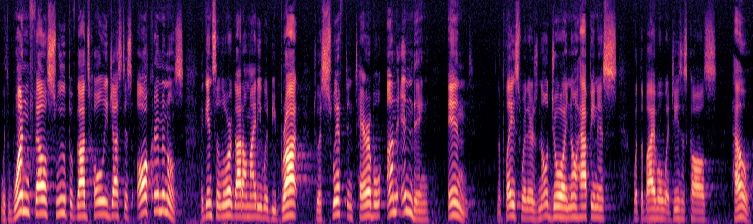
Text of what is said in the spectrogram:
With one fell swoop of God's holy justice, all criminals against the Lord God Almighty would be brought to a swift and terrible, unending end. in a place where there's no joy, no happiness, what the Bible, what Jesus calls hell.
